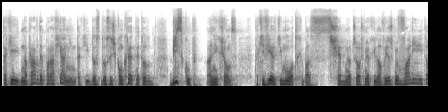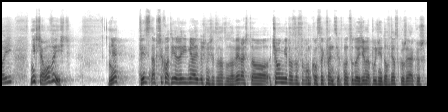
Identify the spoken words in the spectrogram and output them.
Taki naprawdę parafianin, taki dos, dosyć konkretny. To biskup, a nie ksiądz. Taki wielki młot, chyba z 7 czy 8 kilowy. Żeśmy wwalili to i nie chciało wyjść. Nie? Więc na przykład, jeżeli mielibyśmy się to za to zabierać, to ciągnie to za sobą konsekwencje. W końcu dojdziemy później do wniosku, że jak już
